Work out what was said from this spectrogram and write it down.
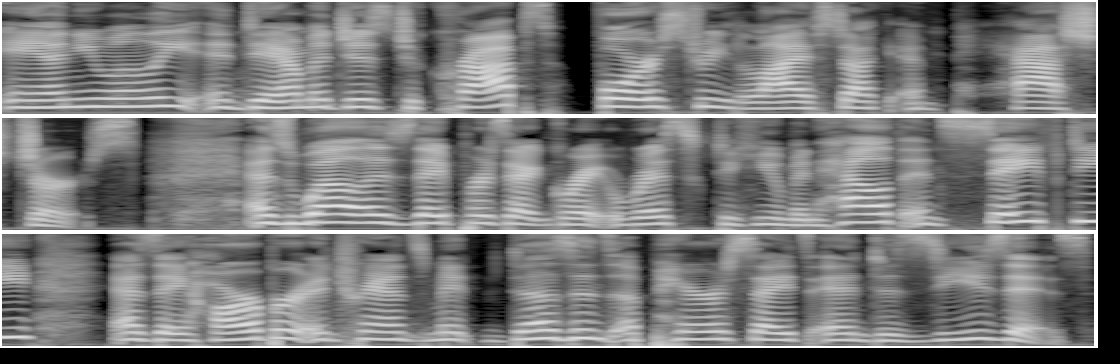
annually in damages to crops, forestry, livestock, and pastures, as well as they present great risk to human health and safety as they harbor and transmit dozens of parasites and diseases.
